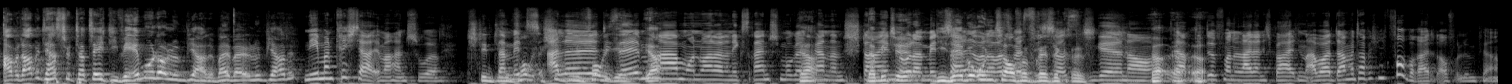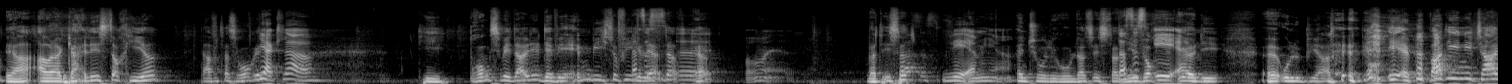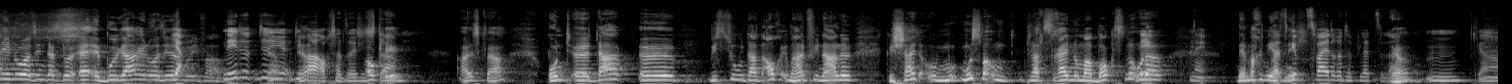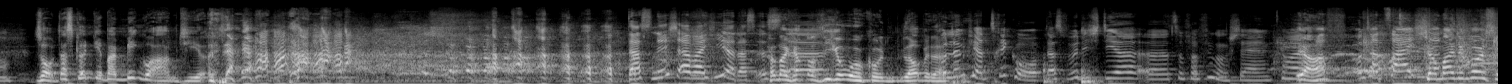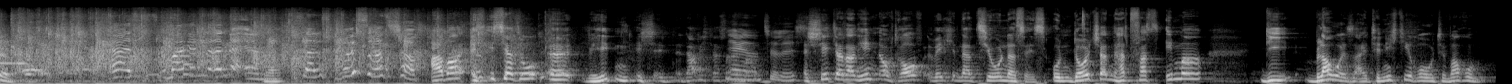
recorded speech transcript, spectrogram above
aber damit hast du tatsächlich die WM oder Olympiade? Weil bei Olympiade? Nee, man kriegt ja immer Handschuhe. Stimmt, die Damit vor- stimmt, die alle vorgegeben. dieselben Ja. haben und man da nichts reinschmuggeln Ja. kann an Stein Damit oder Metall dieselbe Unze auf der Fresse kriegst. Genau, Ja, ja, die dürfen wir leider nicht behalten. Aber damit habe ich mich vorbereitet auf Olympia. Ja, aber das Geile ist doch hier, darf ich das hochgehen? Ja, klar. Die Bronzemedaille der WM, wie ich so viel Das gelernt habe. äh, Ja. Moment, Was ist das? das ist WM hier. Entschuldigung, das ist dann Das hier ist doch EM. äh, die äh, Olympiade. EM. War die in Italien oder sind das nur, äh, Bulgarien oder sind Ja, das nur die Farben? nee, die, die, die Ja. war auch tatsächlich Okay, alles klar. Und äh, da äh, bist du dann auch im Halbfinale gescheitert. Mu- Muss man um Platz 3 nochmal boxen da. oder? Nee, nee. Ne, machen die Es halt gibt nicht. zwei dritte Plätze dann. Ja. Mhm, genau. So, das könnt ihr beim Bingo-Abend hier. Das nicht, aber hier, das ist Hör mal, ich habe noch äh, Siegerurkunden, glaub mir das. Olympia-Trikot. Das würde ich dir äh, zur Verfügung stellen. Können wir Ja. auf Ist ja unterzeichnen? meine Größe. Ja, es ist immerhin eine M. Das ist ja das Größte, was ich habe. Aber es ist ja so, äh, hinten, ich, darf ich das Ja, einmal? ja, natürlich. Es steht ja dann hinten auch drauf, welche Nation das ist. Und Deutschland hat fast immer die blaue Seite, nicht die rote. Warum?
